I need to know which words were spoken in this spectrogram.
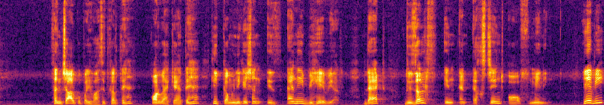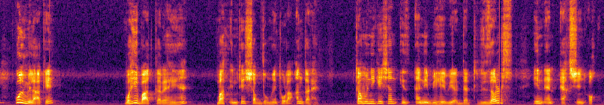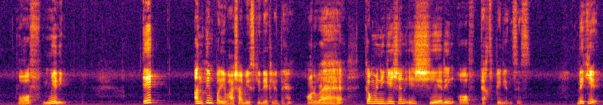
संचार को परिभाषित करते हैं और वह कहते हैं कि communication is any behaviour that results in an exchange of meaning ये भी कुल मिला के वही बात कर रहे हैं, बस इनके शब्दों में थोड़ा अंतर है। Communication is any behaviour that results in an exchange of meaning एक अंतिम परिभाषा भी इसकी देख लेते हैं, और वह है communication is sharing of experiences देखिए,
